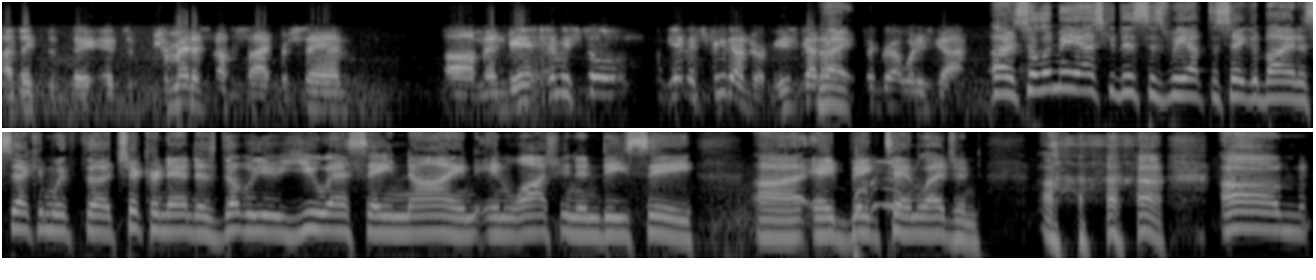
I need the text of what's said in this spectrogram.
I think that they, it's a tremendous upside for Sam. Um, and Bieniemy's still getting his feet under him. He's got to Right. figure out what he's got. All right, so let me ask you this as we have to say goodbye in a second with uh, Chick Hernandez, WUSA 9 in Washington, D.C., uh, a Big Ten legend. um,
